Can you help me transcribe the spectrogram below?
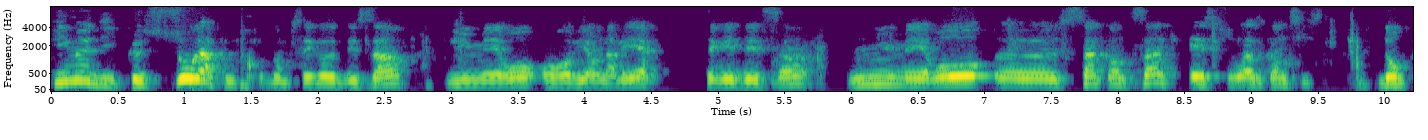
qui me dit que sous la poutre, donc c'est le dessin numéro, on revient en arrière, c'est les dessins numéro 55 euh, et 56. Donc,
